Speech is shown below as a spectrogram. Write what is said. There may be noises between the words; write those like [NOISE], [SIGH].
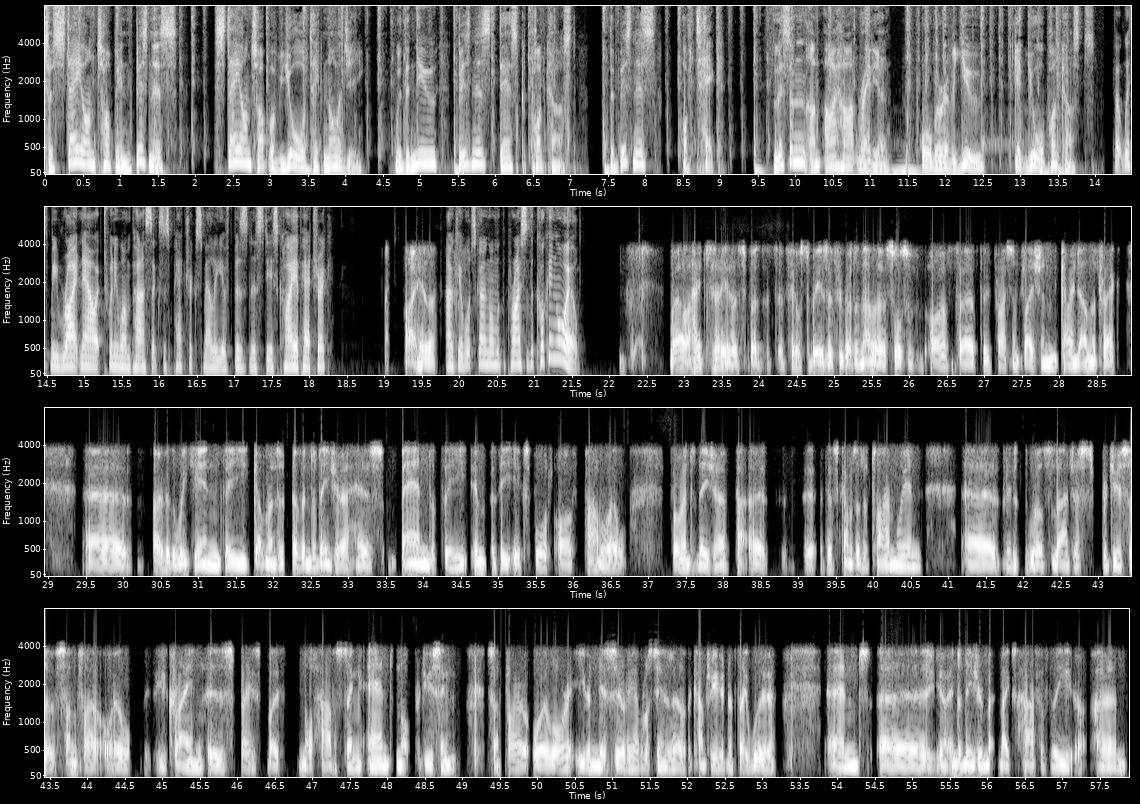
To stay on top in business, stay on top of your technology with the new Business Desk podcast, The Business of Tech. Listen on iHeartRadio or wherever you get your podcasts. But with me right now at 21 past 6 is Patrick Smellie of Business Desk. Hiya, Patrick. Hi, Heather. Okay, what's going on with the price of the cooking oil? Well, I hate to tell you this, but it feels to me as if we've got another source of, of uh, food price inflation coming down the track. Uh, over the weekend, the government of Indonesia has banned the the export of palm oil from Indonesia. Uh, uh, this comes at a time when uh, the world's largest producer of sunflower oil, Ukraine, is both not harvesting and not producing sunflower oil, or even necessarily able to send it out of the country, even if they were. And uh, you know, Indonesia makes half of the um,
